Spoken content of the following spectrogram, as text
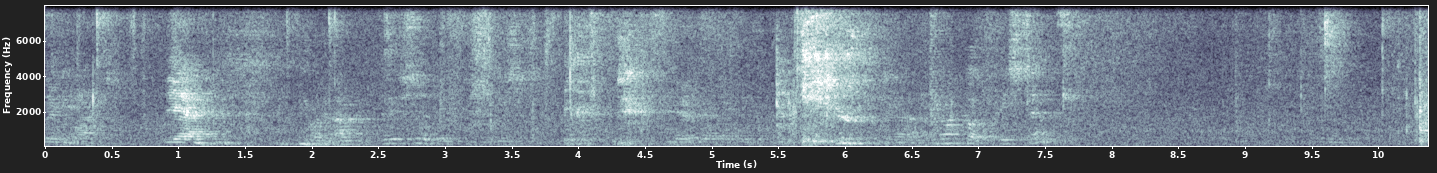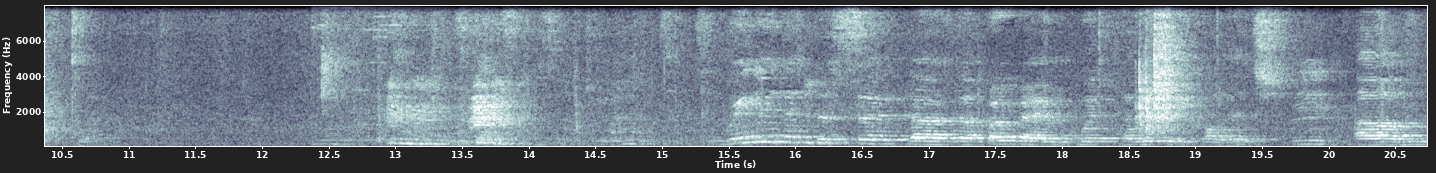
too much. Yeah. Well, I'm pretty sure there's some questions. Yeah. Anyone got questions? When you did this, uh, the, the program with the Wesley College, Mm. um,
